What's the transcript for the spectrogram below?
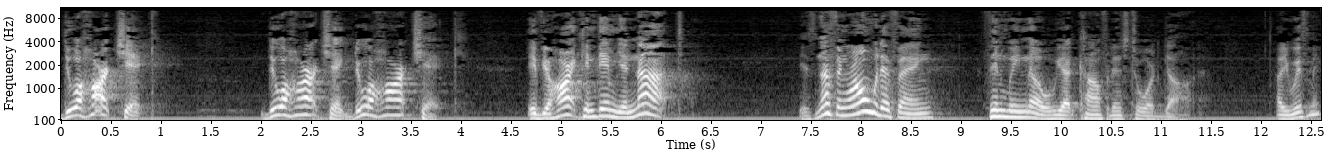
do a heart check. Do a heart check. Do a heart check. If your heart condemn you not, there's nothing wrong with that thing, then we know we got confidence toward God. Are you with me?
